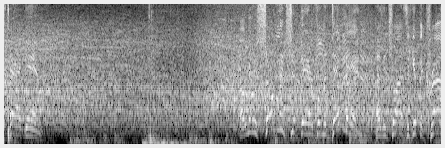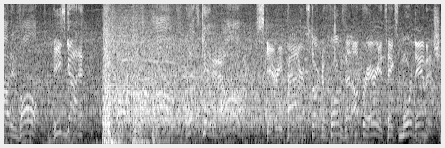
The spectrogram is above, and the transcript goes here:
Undertaker's tagged in. A little showmanship there from the dead man as he tries to get the crowd involved. He's got it. Oh, let's get it on. Scary pattern starting to form as that upper area takes more damage.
